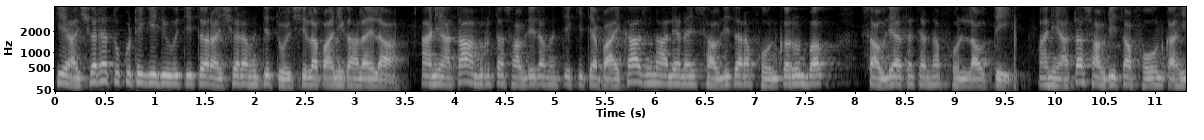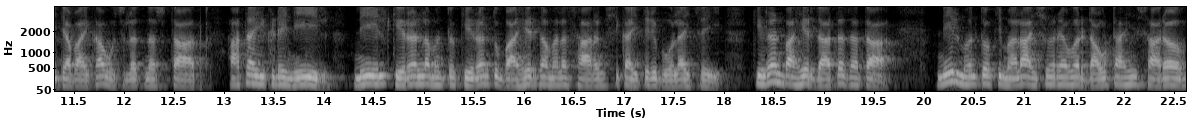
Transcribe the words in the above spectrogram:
की ऐश्वर्या तू कुठे गेली होती? तर ऐश्वर्या म्हणते तुळशीला पाणी घालायला. आणि आता अमृता सावलीला म्हणते की त्या बायका अजून आल्या नाही सावली जरा फोन करून बघ. सावली आता त्यांना फोन लावते. आणि आता सावलीचा फोन काही त्या बायका उचलत नसतात. आता इकडे नील. नील किरणला म्हणतो किरण तू बाहेर जा. मला सारंगशी काहीतरी बोलायचंय. किरण बाहेर जाता जाता नील म्हणतो की मला ऐश्वर्यावर डाऊट आहे सारंग.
